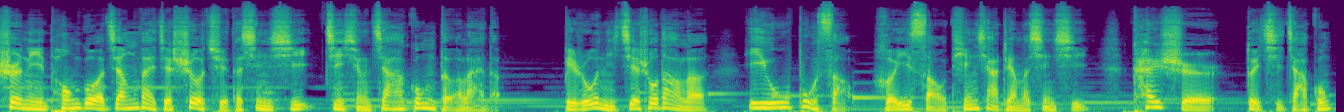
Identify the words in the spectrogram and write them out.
是你通过将外界摄取的信息进行加工得来的，比如你接收到了“一屋不扫，何以扫天下”这样的信息，开始对其加工，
